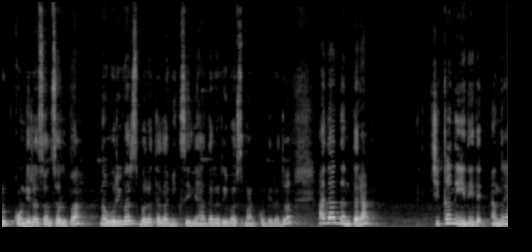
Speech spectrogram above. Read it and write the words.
ರುಬ್ಕೊಂಡಿರೋ ಸ್ವಲ್ಪ ಸ್ವಲ್ಪ ನಾವು ರಿವರ್ಸ್ ಬರುತ್ತಲ್ಲ ಮಿಕ್ಸಿಲಿ ಆ ಥರ ರಿವರ್ಸ್ ಮಾಡ್ಕೊಂಡಿರೋದು. ಅದಾದ ನಂತರ ಚಿಕನ್ ಏನಿದೆ? ಅಂದರೆ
